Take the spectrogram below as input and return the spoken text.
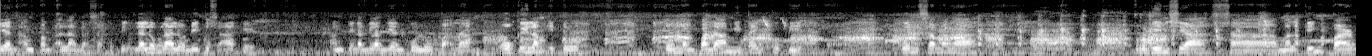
yan ang pag-alaga sa puti lalong lalo dito sa akin ang pinaglagyan ko lupa lang. Okay lang ito kung magpadami tayong puti kung sa mga probinsya sa malaking farm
